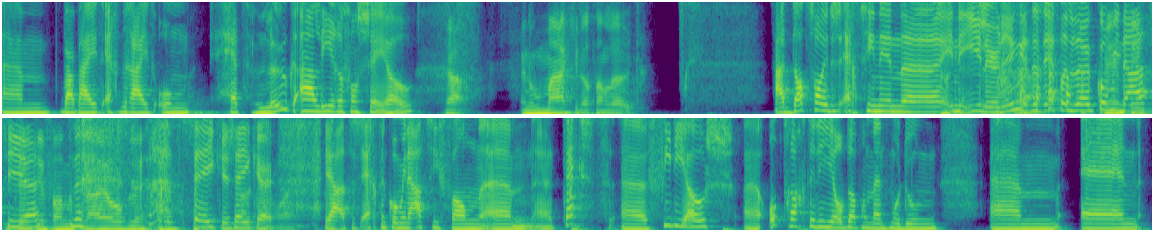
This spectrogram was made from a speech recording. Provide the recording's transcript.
Um, waarbij het echt draait om het leuk aanleren van SEO. Ja, en hoe maak je dat dan leuk? Nou, dat zal je dus echt zien in, uh, in de e-learning. Het is echt een uh, combinatie. Een tipje van de sluier oplichten. zeker, zeker. Ja, het is echt een combinatie van um, uh, tekst, video's, opdrachten die je op dat moment moet doen. Um, en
